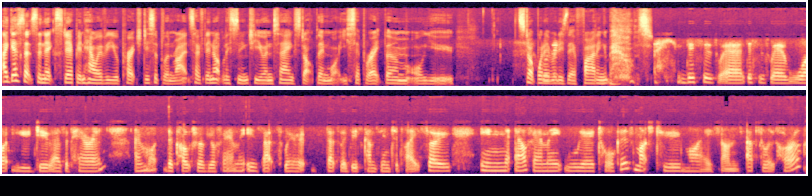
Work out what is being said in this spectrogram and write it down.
I guess that's the next step in however you approach discipline, right? So if they're not listening to you and saying stop, then what? You separate them or you stop whatever well, this, it is they're fighting about. This is where this is where what you do as a parent and what the culture of your family is, that's where that's where this comes into play. So, in our family, we're talkers, much to my son's absolute horror.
